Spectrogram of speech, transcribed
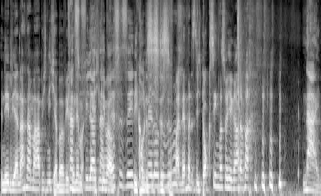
Nee, der Nachname habe ich nicht, aber wir Kannst können du ja vielleicht ich eine mal Adresse sehen, Wie kommt das? Das oder sowas? nennt man das nicht Doxing, was wir hier gerade machen? Nein.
